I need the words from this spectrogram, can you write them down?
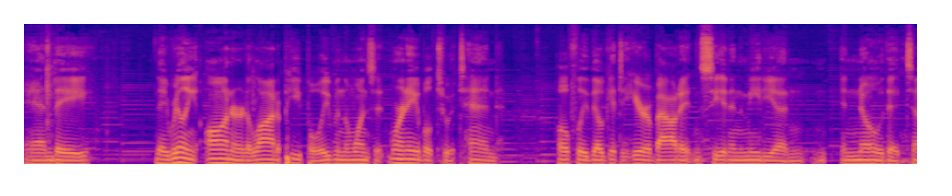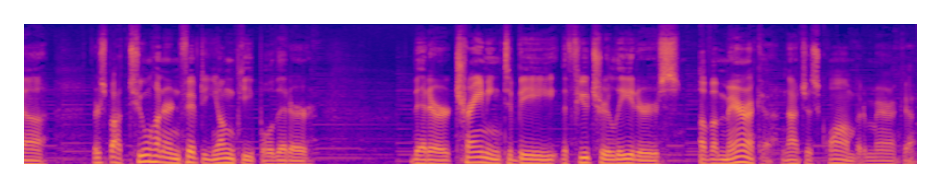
and they they really honored a lot of people, even the ones that weren't able to attend. Hopefully, they'll get to hear about it and see it in the media and and know that uh, there's about 250 young people that are that are training to be the future leaders of America, not just Guam, but America.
